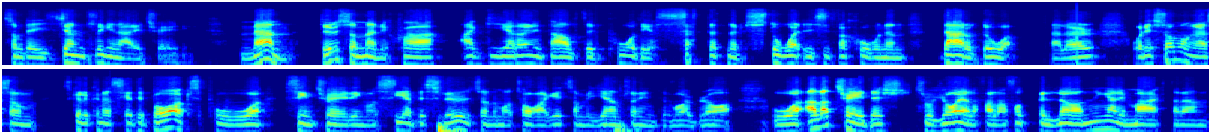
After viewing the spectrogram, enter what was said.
som det egentligen är i trading. Men du som människa agerar inte alltid på det sättet när du står i situationen där och då. Eller? Och det är så många som skulle kunna se tillbaks på sin trading och se beslut som de har tagit som egentligen inte var bra. Och alla traders, tror jag i alla fall, har fått belöningar i marknaden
